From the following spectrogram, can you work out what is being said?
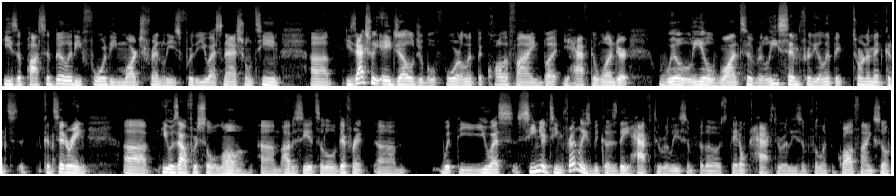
He's a possibility for the March friendlies for the U.S. national team. Uh, he's actually age eligible for Olympic qualifying, but you have to wonder will Lille want to release him for the Olympic tournament, cons- considering uh, he was out for so long? Um, obviously, it's a little different. Um, with the U.S. senior team friendlies because they have to release him for those. They don't have to release him for Olympic qualifying. So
